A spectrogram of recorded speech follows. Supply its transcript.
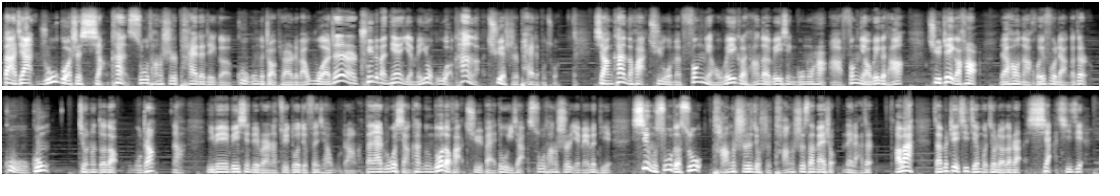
大家如果是想看苏唐诗拍的这个故宫的照片，对吧？我在这吹了半天也没用，我看了确实拍的不错。想看的话，去我们蜂鸟微课堂的微信公众号啊，蜂鸟微课堂，去这个号，然后呢回复两个字儿“故宫”，就能得到五张啊。因为微信这边呢最多就分享五张了。大家如果想看更多的话，去百度一下苏唐诗也没问题。姓苏的苏，唐诗就是唐诗三百首那俩字儿，好吧？咱们这期节目就聊到这儿，下期见。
